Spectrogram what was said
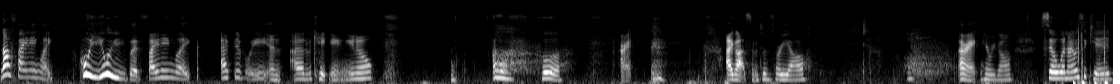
Not fighting like hui hui, but fighting like actively and advocating, you know? Uh, All right. I got something for y'all. All right, here we go. So when I was a kid,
